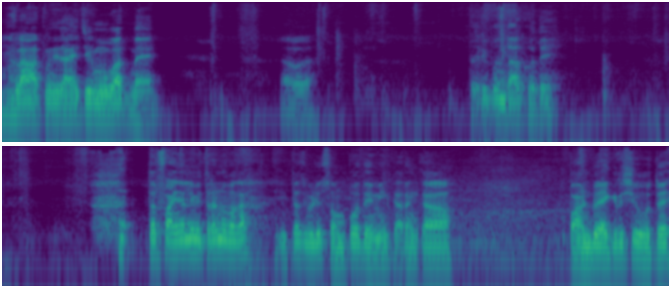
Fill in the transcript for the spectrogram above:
मला आतमध्ये जायची मुवाद नाही. बघा. तरी पण दाखवते. तर फायनली मित्रांनो बघा इथंच व्हिडिओ संपवते मी कारण का पांडू ॲग्रेसिव्ह होतोय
